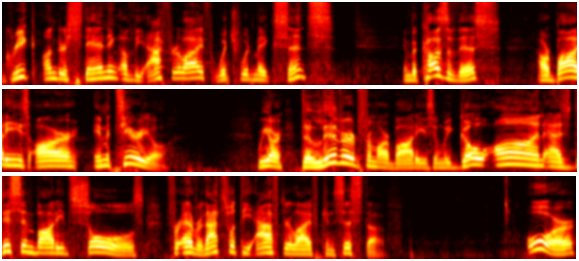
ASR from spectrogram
Greek understanding of the afterlife, which would make sense. And because of this, our bodies are immaterial. We are delivered from our bodies and we go on as disembodied souls forever. That's what the afterlife consists of. Or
